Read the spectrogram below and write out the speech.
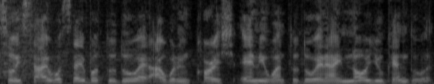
So if I was able to do it, I would encourage anyone to do it. I know you can do it.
